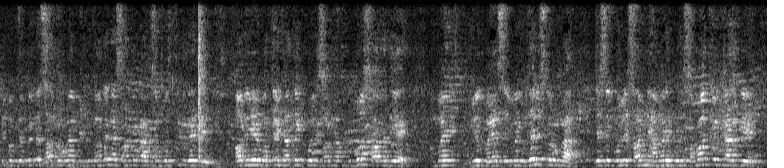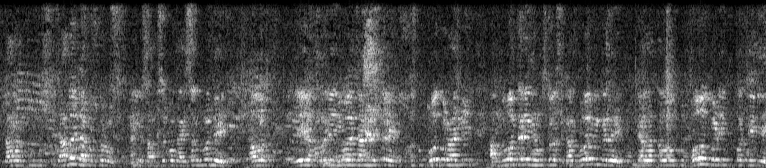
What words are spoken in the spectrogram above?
दीपक जब्बे का साथ होगा बिपिन दादा का साथ होगा हम सब बस्ती में गए थे। और ये बताया जाता है कि पुलिस साहब ने हमको बहुत सहारा दिया है। मैं विवेक भैया से मैं गुजारिश करूँगा, जैसे बोले साहब ने हमारे पूरे समाज को प्यार किए दादा तुम उससे ज़्यादा जागरूक करो क्योंकि सबसे बहुत ऐसा मत है और ये हमारे युवा जान लेते हैं, उसको बहुत बड़ा आदमी हम दुआ करेंगे उसको सिखा दुआ भी करें कि अल्लाह ताला उनको बहुत बड़ी पद दीजिए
